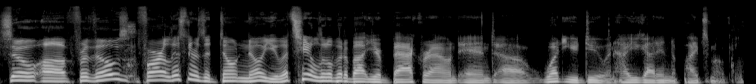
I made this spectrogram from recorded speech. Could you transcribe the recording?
So, uh, for those, for our listeners that don't know you, let's hear a little bit about your background and uh, what you do and how you got into pipe smoking.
